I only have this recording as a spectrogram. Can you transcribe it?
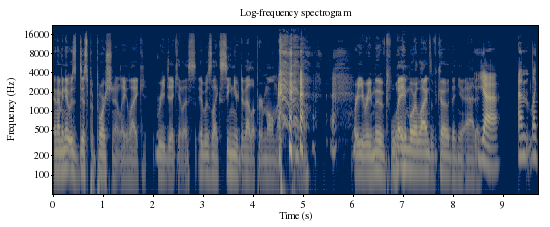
And I mean, it was disproportionately like ridiculous. It was like senior developer moment, you know, where you removed way more lines of code than you added. Yeah. And like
